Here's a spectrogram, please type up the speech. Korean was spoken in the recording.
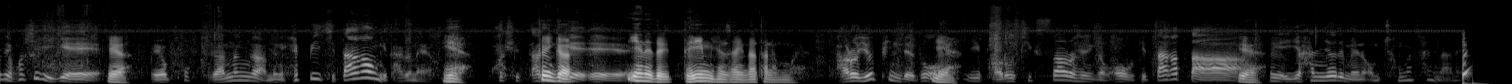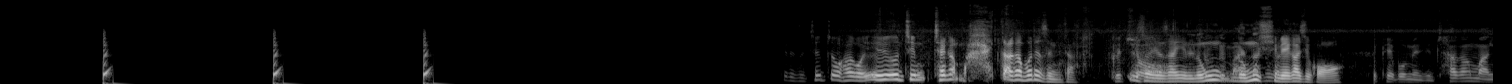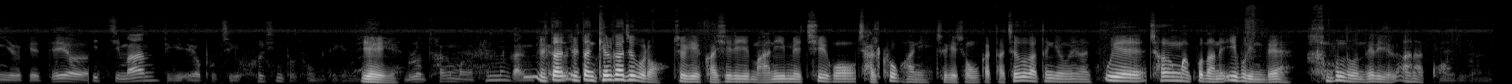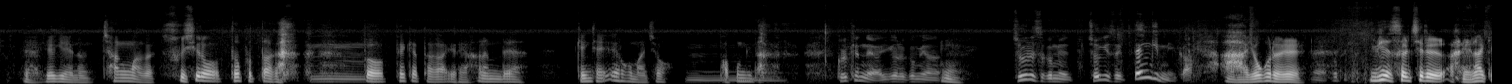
근데 확실히 이게 예, 에어폭 들어가는 거안 되는 햇빛이 따가운 게 다르네요. 예. 확실히 따 그러니까 예, 예, 예. 얘네들이 대임 현상이 나타나는 거예요. 바로 옆인데도 예. 이 바로 직사로 하니까 어 이렇게 따갑다. 예. 그러니까 이게 한 여름에는 엄청난 차이 나네. 그래서 저쪽하고 이- 지금 제가 많이 따가 버렸습니다. 그렇죠. 이소 현상이 너무 많이 너무 심해가지고 옆에 보면 지금 차광망이 이렇게 되어 있지만 저기 에어폭 측이 훨씬 더 도움이 되겠네요. 예, 예. 물론 차광망을 했는가 안 일단 일단 결과적으로 저기 과실이 많이 맺히고 잘 크고 하니 저게 좋은 것 같다. 저거 같은 경우에는 위에 차광막보다는 이불인데 한 번도 내리질 않았고 예, 여기에는 창막을 수시로 덮었다가 음, 또 벗겼다가 이렇게 하는데 굉장히 애로가 많죠. 음, 바쁩니다. 그렇겠네요. 이걸 그러면 음. 저기서 그러면 저기서 땡깁니까? 아, 요거를 네, 어떻게 하죠? 위에 설치를 안 해놨기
